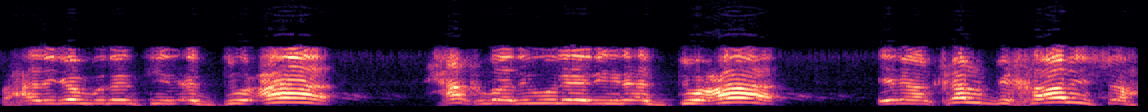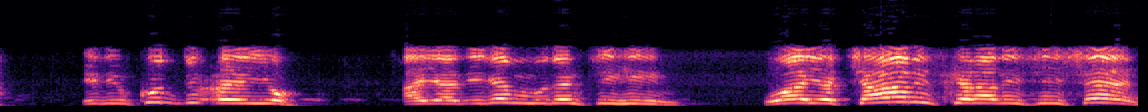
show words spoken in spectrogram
waxaad iga mudan tihiin adducaa xaq baad igu leedihiin adducaa inaan qalbi khaalis ah idinku duceeyo ayaad iga mudan tihiin. Waayo jaaniskan aad isiiseen.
